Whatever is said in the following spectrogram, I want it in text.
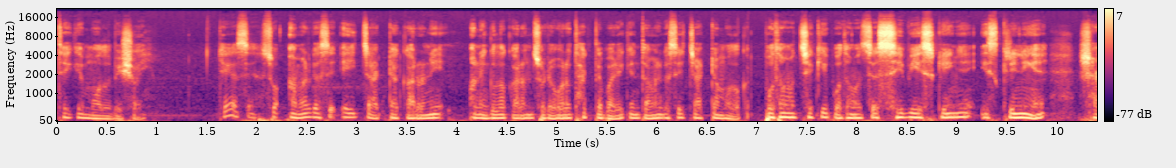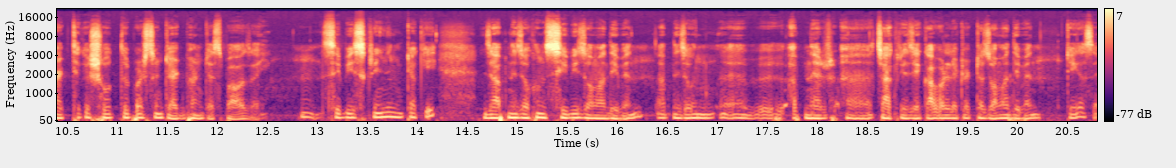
থেকে মূল বিষয়? ঠিক আছে? সো আমার কাছে এই চারটা কারণে অনেকগুলো কারণ ছোটো বড়ো থাকতে পারে, কিন্তু আমার কাছে এই চারটা মূল। প্রথম হচ্ছে কি? প্রথম হচ্ছে সিবি স্ক্রিনিংয়ে স্ক্রিনিংয়ে ষাট থেকে সত্তর পার্সেন্ট অ্যাডভান্টেজ পাওয়া যায়। সিবি স্ক্রিনিংটা কি? যে আপনি যখন সিবি জমা দিবেন, আপনি যখন আপনার চাকরি যে কাভার লেটারটা জমা দেবেন, ঠিক আছে?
